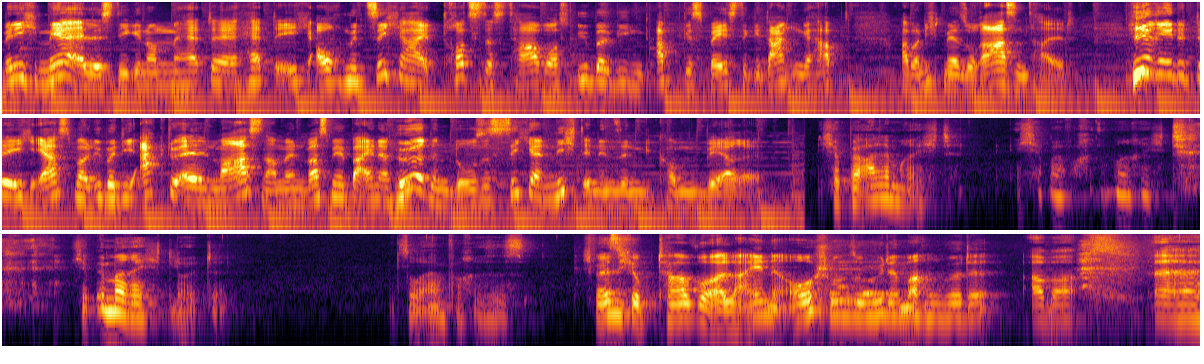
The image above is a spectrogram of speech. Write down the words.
Wenn ich mehr LSD genommen hätte, hätte ich auch mit Sicherheit trotz des Tavors überwiegend abgespacede Gedanken gehabt, aber nicht mehr so rasend halt. Hier redete ich erstmal über die aktuellen Maßnahmen, was mir bei einer höheren Dosis sicher nicht in den Sinn gekommen wäre. Ich habe bei allem recht. Ich habe einfach immer recht. Ich habe immer recht, Leute. So einfach ist es. Ich weiß nicht, ob Tavo alleine auch schon so müde machen würde, aber äh,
